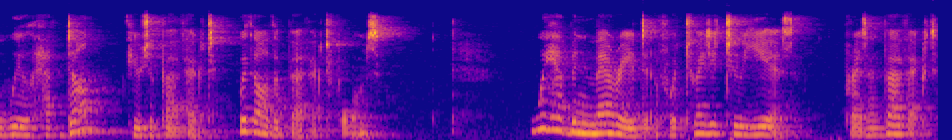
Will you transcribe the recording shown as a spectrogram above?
will have done, future perfect, with other perfect forms. We have been married for 22 years. Present perfect.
